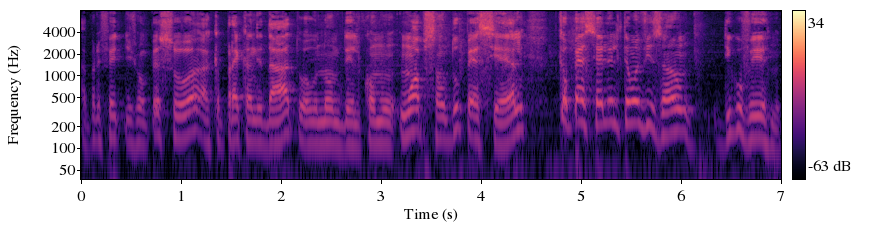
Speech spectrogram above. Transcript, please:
a prefeito de João Pessoa, a pré-candidato, ou o nome dele como uma opção do PSL, porque o PSL ele tem uma visão de governo.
